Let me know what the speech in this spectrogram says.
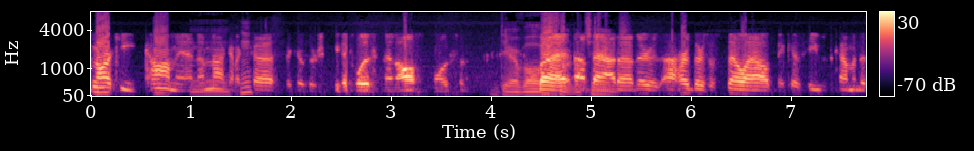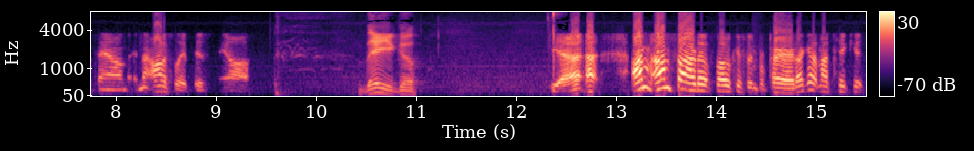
snarky comment. I'm not going to cuss because there's kids listening, awesome listening. Dr. Vol But starting to about uh, there, I heard there's a sellout because he was coming to town, and honestly, it pissed me off. there you go. Yeah, I, I'm I'm fired up, focused, and prepared. I got my ticket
